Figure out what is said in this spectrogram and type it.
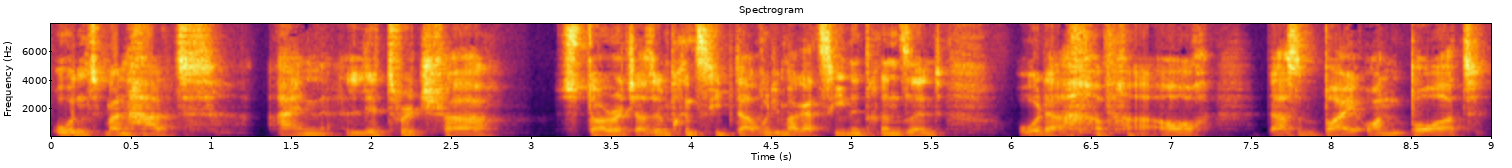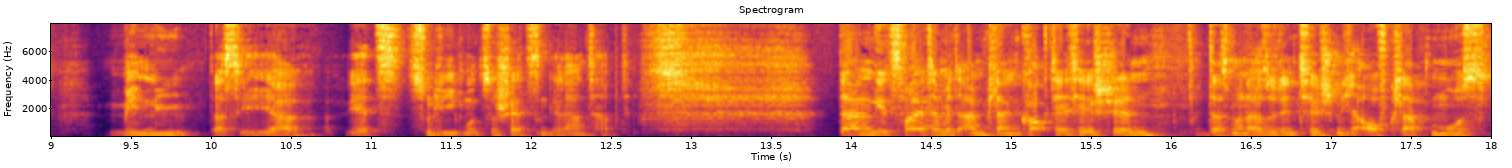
Und man hat ein Literature Storage, also im Prinzip da, wo die Magazine drin sind, oder aber auch das Buy on Board Menü, das ihr ja jetzt zu lieben und zu schätzen gelernt habt. Dann geht es weiter mit einem kleinen Cocktailtischchen, dass man also den Tisch nicht aufklappen muss,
